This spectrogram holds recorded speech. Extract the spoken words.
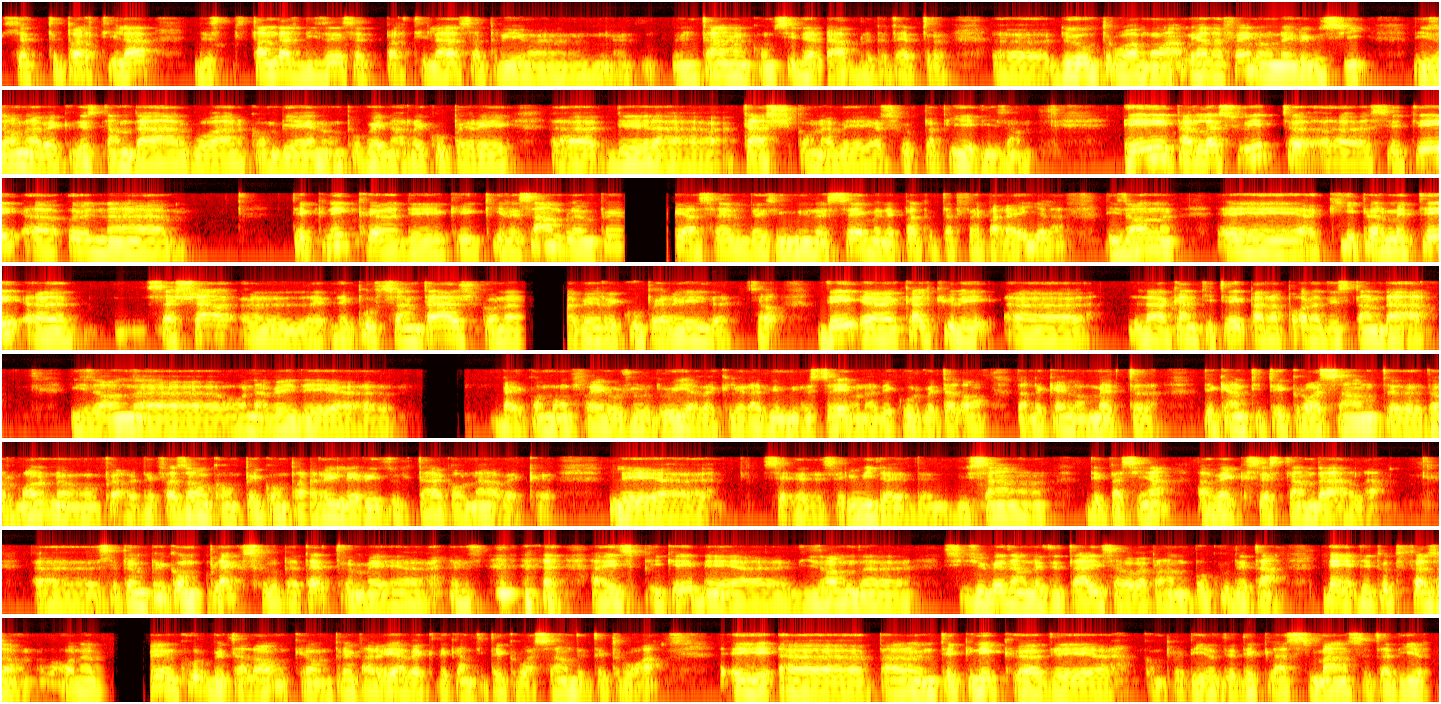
cette partie-là, de standardiser cette partie-là, ça a pris un, temps considérable, peut-être euh, deux ou trois mois, mais à la fin, on a réussi, disons, avec des standards, voir combien on pouvait en récupérer euh, de la tâche qu'on avait sur papier, disons. Et par la suite, euh, c'était une technique qui, ressemble un peu à celle des immunoessais, mais n'est pas tout à fait pareille, là, disons, et qui permettait, euh, sachant euh, les, pourcentages qu'on avait récupérés, de, euh, calculer la quantité par rapport à des standards. Disons, on avait des ben, comme on fait aujourd'hui avec les radioimmunicités, on a des courbes talons dans lesquelles on met euh, des quantités croissantes euh, d'hormones, de façon qu'on peut comparer les résultats qu'on a avec euh, celui du sang des patients avec ces standards-là. c'est un peu complexe peut-être mais, à expliquer, mais disons, si je vais dans les détails, ça va prendre beaucoup de temps. Mais de toute façon, on a une courbe talon qu'on préparait avec des quantités croissantes de T3 et euh, par une technique de, on peut dire, de déplacement, c'est-à-dire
